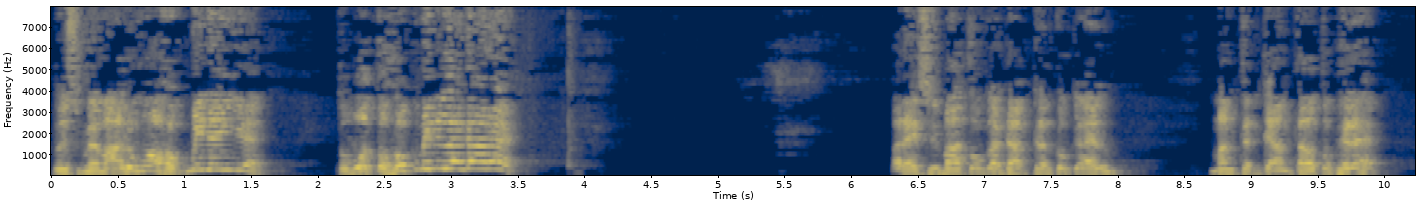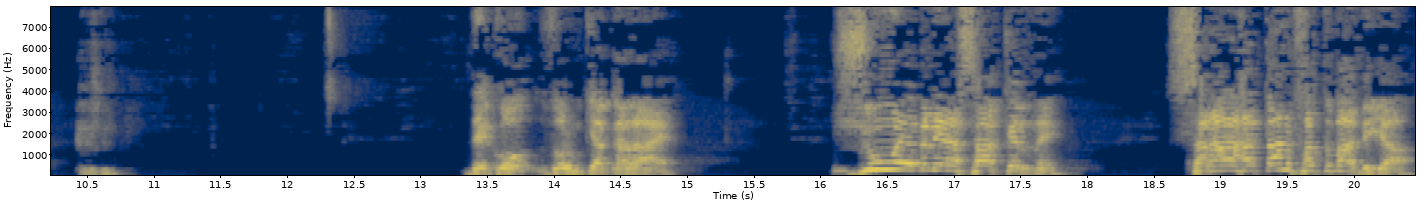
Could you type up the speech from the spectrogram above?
تو اس میں معلوم ہوا حکم ہی نہیں ہے۔ تو وہ تو حکم ہی نہیں لگا رہا ہے۔ پر ایسی باتوں کا ڈاکٹر کو کیا علم؟ من تک جانتا ہو تو پھر ہے۔ دیکھو، ظلم کیا کر رہا ہے۔ یوں ابن اساکر نے سراہتن فتوا دیا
